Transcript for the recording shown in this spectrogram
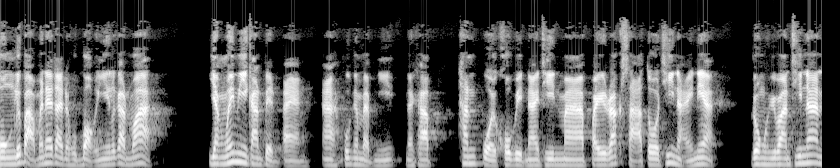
งงหรือเปล่าไม่แน่ใจแต่ผมบอกอย่างนี้แล้วกันว่า ยังไม่มีการเปลี่ยนแปลงอะพูดกันแบบนี้นะครับ ท่านป่วยโควิด -19 มาไปรักษาตัวที่ไหนเนี่ย โรงพยาบาลที่นั่น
